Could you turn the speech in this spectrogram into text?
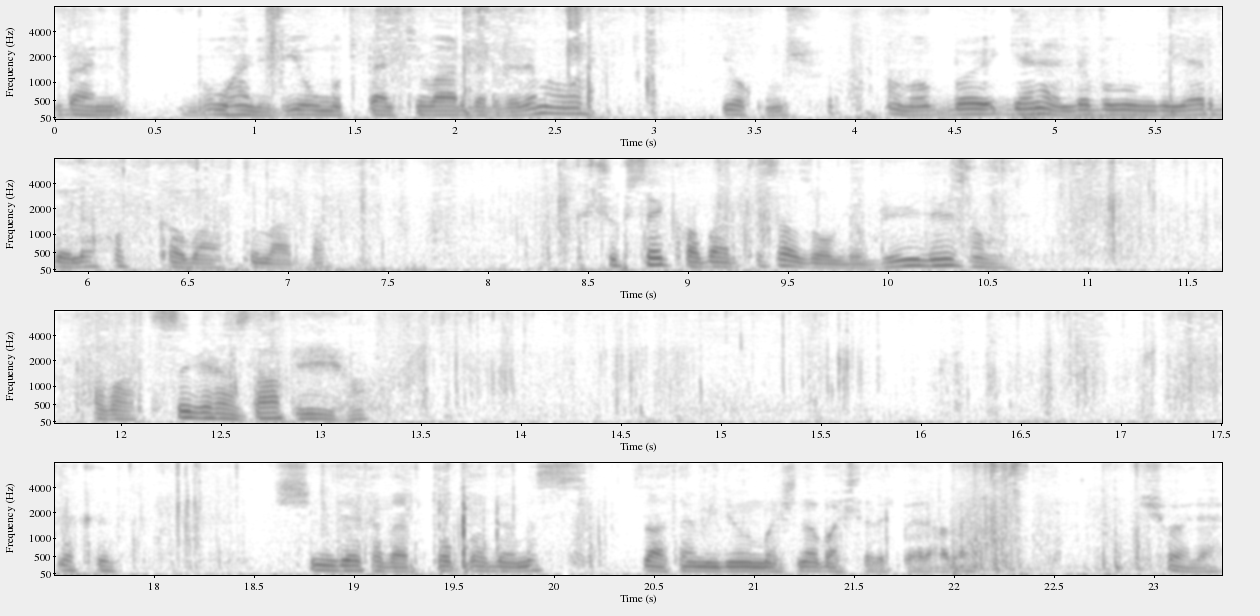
Ben bu hani bir umut belki vardır dedim ama yokmuş. Ama böyle genelde bulunduğu yer böyle hafif kabartılarda. Küçükse kabartısı az oluyor. Büyüdüğü zaman kabartısı biraz daha büyüyor. Bakın şimdiye kadar topladığımız zaten videonun başına başladık beraber. Şöyle.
